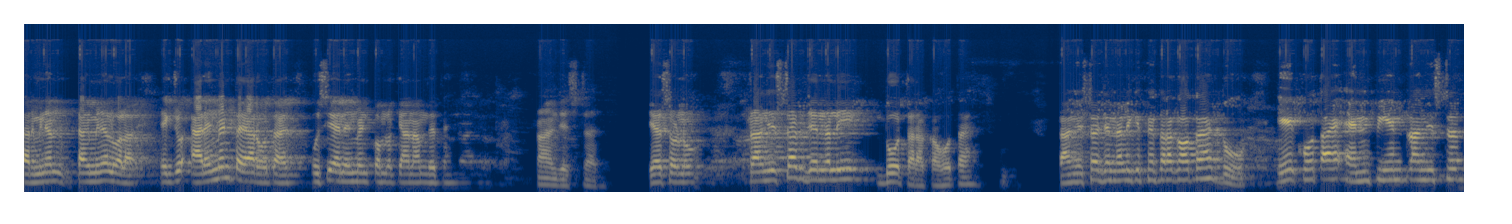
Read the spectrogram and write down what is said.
टर्मिनल टर्मिनल वाला, एक जो अरेंजमेंट तैयार होता है, उसी अरेंजमेंट को हम लोग क्या नाम देते हैं? ट्रांजिस्टर यस और नो ट्रांजिस्टर जनरली दो तरह का होता है। ट्रांजिस्टर जनरली कितने तरह का होता है? दो। एक होता है एनपीएन ट्रांजिस्टर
